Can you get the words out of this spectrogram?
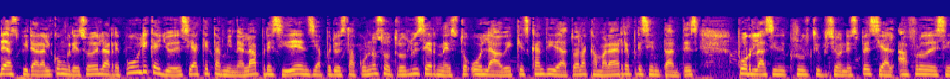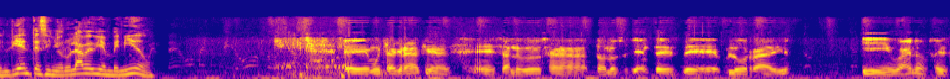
de aspirar al Congreso de la República y yo decía que también a la presidencia, pero está con nosotros Luis Ernesto Olave, que es candidato a la Cámara de Representantes por la circunscripción especial afrodescendiente. Señor Olave, bienvenido. Eh, muchas gracias. Eh, saludos a todos los oyentes de Blue Radio. Y bueno, pues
